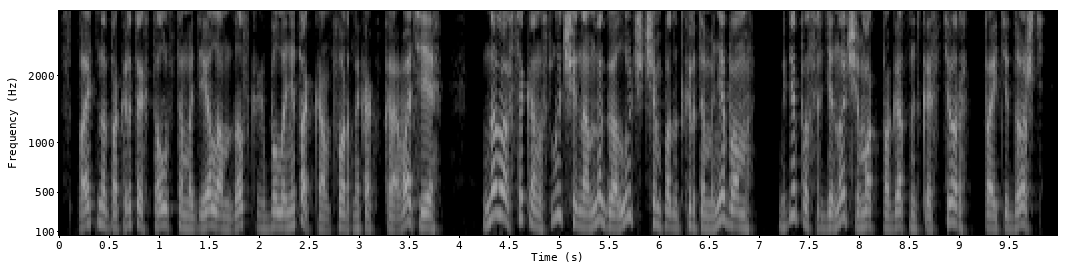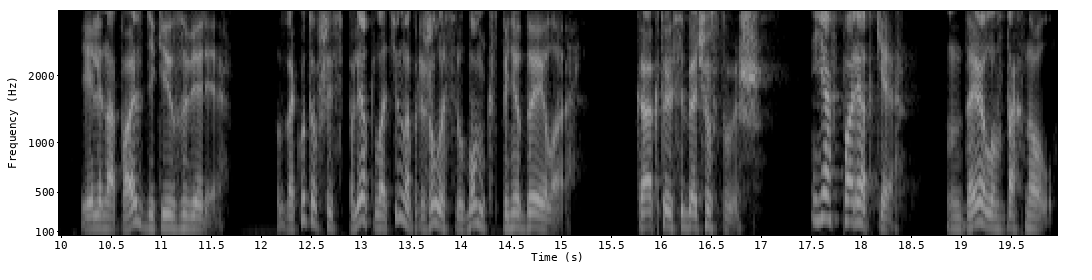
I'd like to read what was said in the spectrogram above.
Спать на покрытых толстым одеялом досках было не так комфортно, как в кровати, но во всяком случае намного лучше, чем под открытым небом, где посреди ночи мог погаснуть костер, пойти дождь или напасть дикие звери. Закутавшись в плед, Латина прижалась лбом к спине Дейла. «Как ты себя чувствуешь?» «Я в порядке». Дейл вздохнул.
